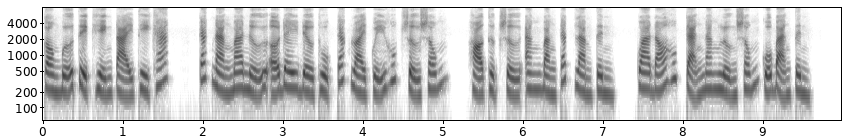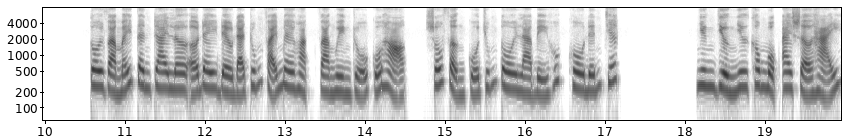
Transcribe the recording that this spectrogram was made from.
Còn bữa tiệc hiện tại thì khác, các nàng ma nữ ở đây đều thuộc các loài quỷ hút sự sống, họ thực sự ăn bằng cách làm tình, qua đó hút cạn năng lượng sống của bạn tình. Tôi và mấy tên trai lơ ở đây đều đã trúng phải mê hoặc và nguyền rủa của họ, số phận của chúng tôi là bị hút khô đến chết. Nhưng dường như không một ai sợ hãi,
